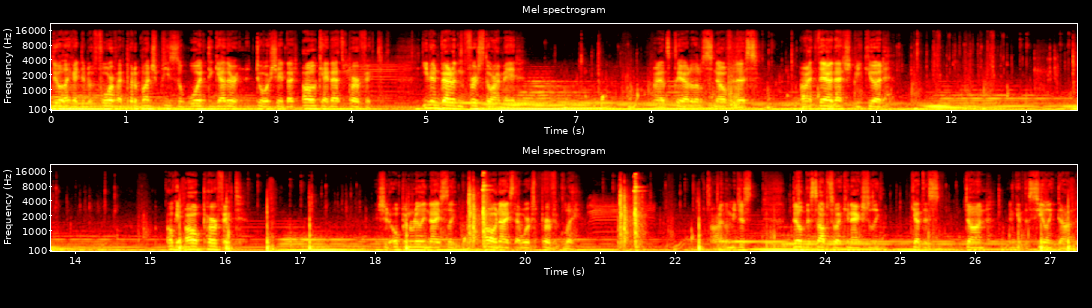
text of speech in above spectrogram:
do it like I did before. If I put a bunch of pieces of wood together in a door shape, that oh, okay, that's perfect. Even better than the first door I made. Alright, let's clear out a little snow for this. Alright, there, that should be good. Okay, oh, perfect. It should open really nicely. Oh, nice, that works perfectly. Alright, let me just build this up so I can actually get this done and get the ceiling done.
